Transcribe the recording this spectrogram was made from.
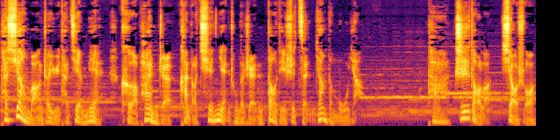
他向往着与他见面，渴盼着看到千念中的人到底是怎样的模样。他知道了，笑说：“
